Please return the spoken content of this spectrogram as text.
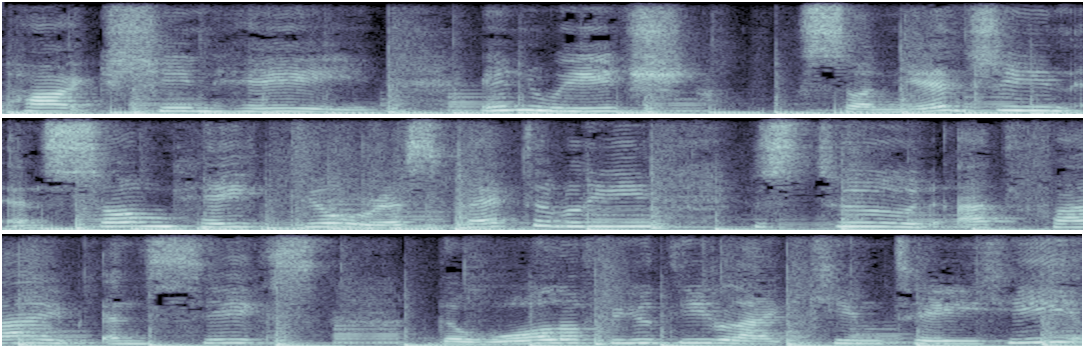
Park Shin Hye, in which Son Ye Jin and Song Hye Kyo respectively stood at 5 and 6. The Wall of Beauty like Kim Tae Hee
